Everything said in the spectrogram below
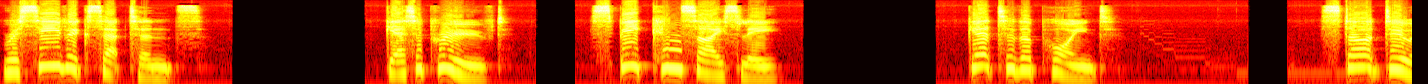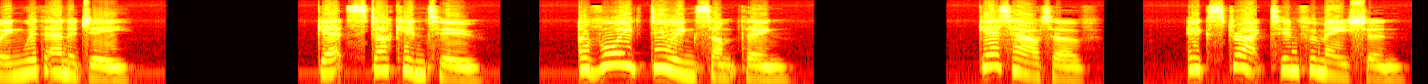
Receive acceptance. Get approved. Speak concisely. Get to the point. Start doing with energy. Get stuck into. Avoid doing something. Get out of. Extract information.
